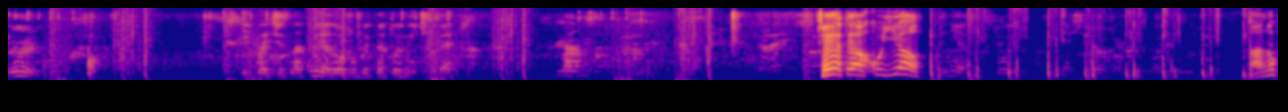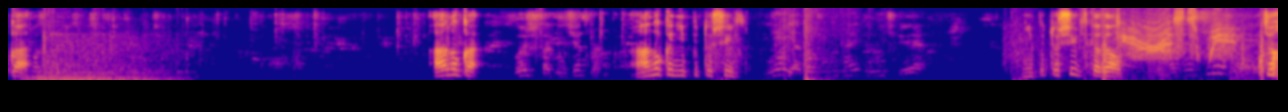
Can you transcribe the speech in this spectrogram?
М. И по чесноку я должен быть на той нычке, да? Да. Э, ты охуел? А ну-ка, а ну-ка, а ну-ка не петушиль. Не, я сказал. Чё?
